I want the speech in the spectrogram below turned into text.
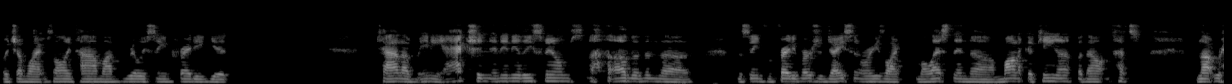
Which I'm like, it's the only time I've really seen Freddy get kind of any action in any of these films, other than the the scene from Freddy vs. Jason where he's like molesting uh, Monica Keena, but that's not. Re-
